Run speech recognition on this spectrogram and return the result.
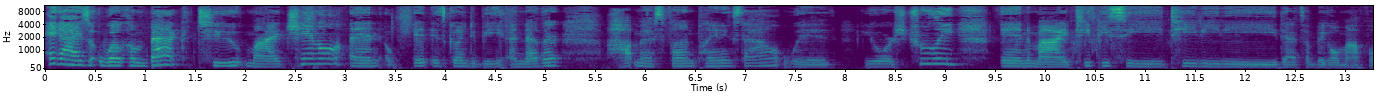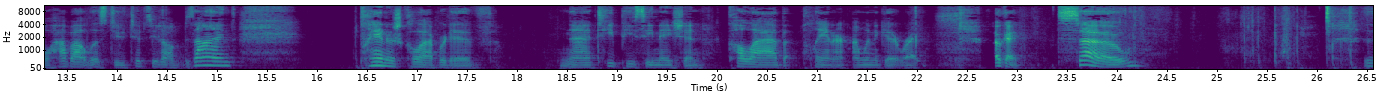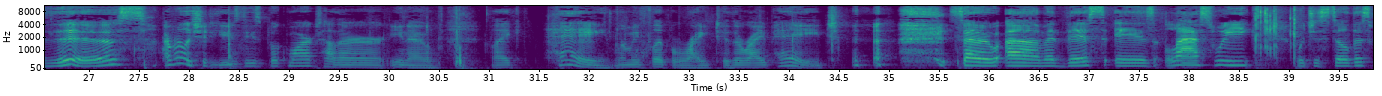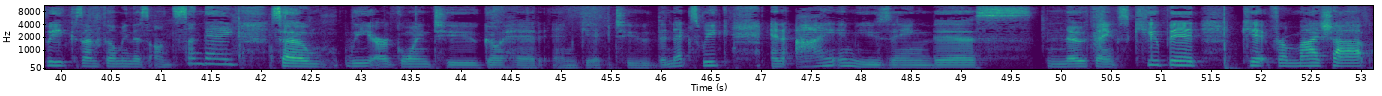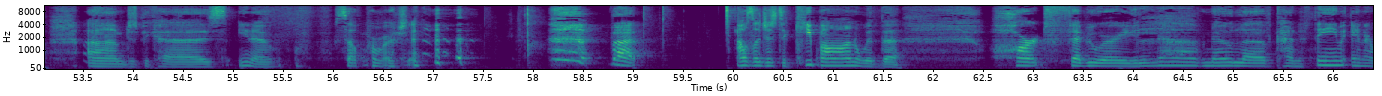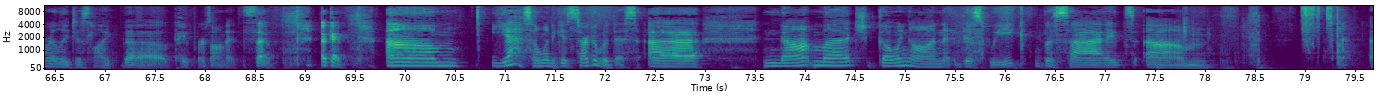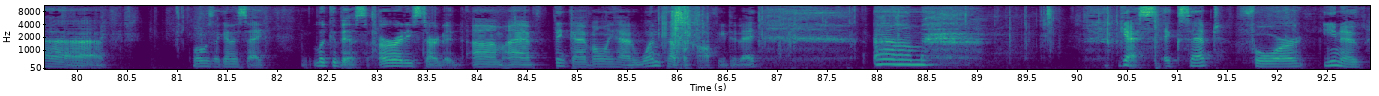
Hey guys, welcome back to my channel and it is going to be another hot mess fun planning style with yours truly in my TPC TDD. That's a big old mouthful. How about let's do Tipsy Dog Designs, Planners Collaborative, nah, TPC Nation Collab Planner. I'm going to get it right. Okay, so this, I really should use these bookmarks, how they're, you know, like, hey, let me flip right to the right page. so um, this is last week, which is still this week because I'm filming this on Sunday. So we are going to go ahead and get to the next week. And I am using this no thanks Cupid kit from my shop um, just because, you know, self promotion. but also just to keep on with the heart February love, no love kind of theme. And I really just like the papers on it. So, okay. Um, yeah, so I'm going to get started with this. Uh, not much going on this week besides, um, uh, what was I going to say? Look at this, already started. Um, I think I've only had one cup of coffee today. Um, yes, except for, you know,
